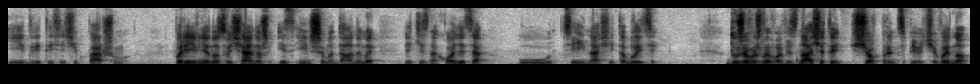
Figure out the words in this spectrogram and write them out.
і 2001. Порівняно, звичайно ж, із іншими даними, які знаходяться у цій нашій таблиці. Дуже важливо відзначити, що в принципі очевидно,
